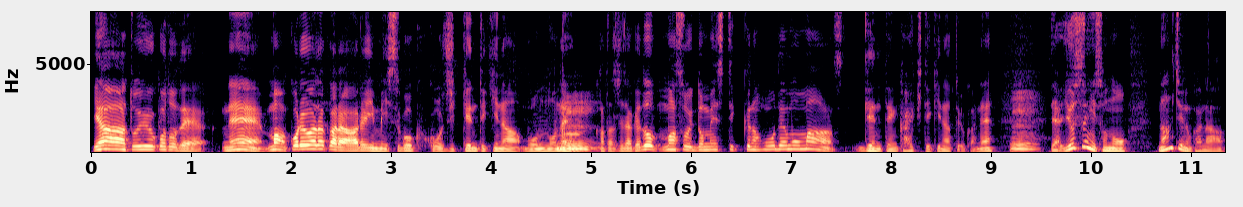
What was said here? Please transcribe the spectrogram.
いやーということでねまあこれはだからある意味すごくこう実験的な本のね、うん。形だけどまあそういうドメスティックな方でもまあ原点回帰的なというかね。うん。いや要するにそのなんていうのかな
